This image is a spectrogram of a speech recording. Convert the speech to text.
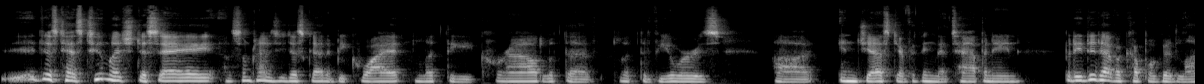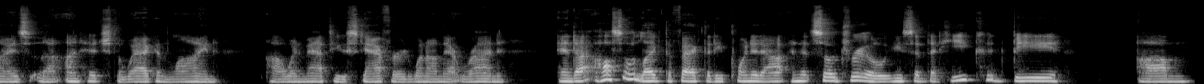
it just has too much to say. Sometimes you just got to be quiet and let the crowd, let the let the viewers uh, ingest everything that's happening. But he did have a couple good lines. Uh, unhitch the wagon line uh, when Matthew Stafford went on that run, And I also like the fact that he pointed out, and it's so true, he said that he could be um,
